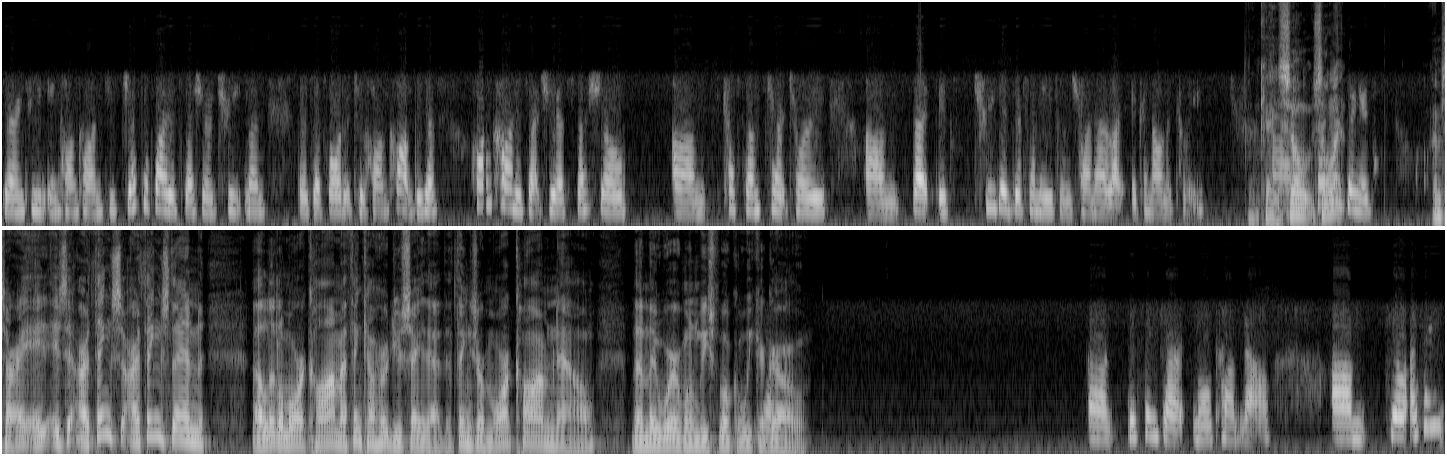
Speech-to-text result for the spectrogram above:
guaranteed in Hong Kong to justify the special treatment that's afforded to Hong Kong because Hong Kong is actually a special um, customs territory, um, but it's treated differently from China, like economically. Okay, so um, so let, is, I'm sorry. Is are things are things then a little more calm? I think I heard you say that that things are more calm now than they were when we spoke a week yeah. ago uh, the things are more calm now. Um, so I think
